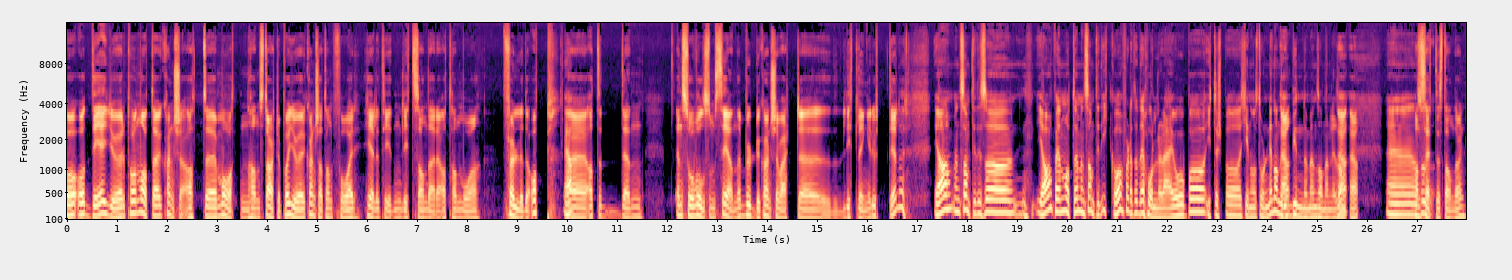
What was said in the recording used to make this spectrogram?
og, og det gjør på en måte kanskje at uh, måten han starter på, gjør kanskje at han får hele tiden litt sånn der at han må følge det opp. Ja. Uh, at den En så voldsom scene burde kanskje vært uh, litt lenger uti, eller? Ja, men samtidig så Ja, på en måte, men samtidig ikke òg, for dette, det holder deg jo på ytterst på kinostolen din når Ja. du begynner med en sånn en, liksom. Ja, ja. Uh, Han setter standarden.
